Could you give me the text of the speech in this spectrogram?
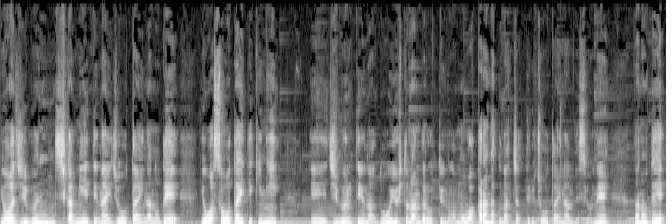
要は自分しか見えてない状態なので、要は相対的に、えー、自分っていうのはどういう人なんだろうっていうのがもう分からなくなっちゃってる状態なんですよね。なので、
